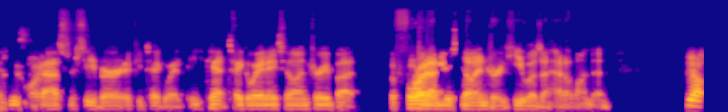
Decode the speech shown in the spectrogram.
that he's the best receiver if you take away you can't take away an ACL injury, but before Right. that ACL injury, he was ahead of London. Yep,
